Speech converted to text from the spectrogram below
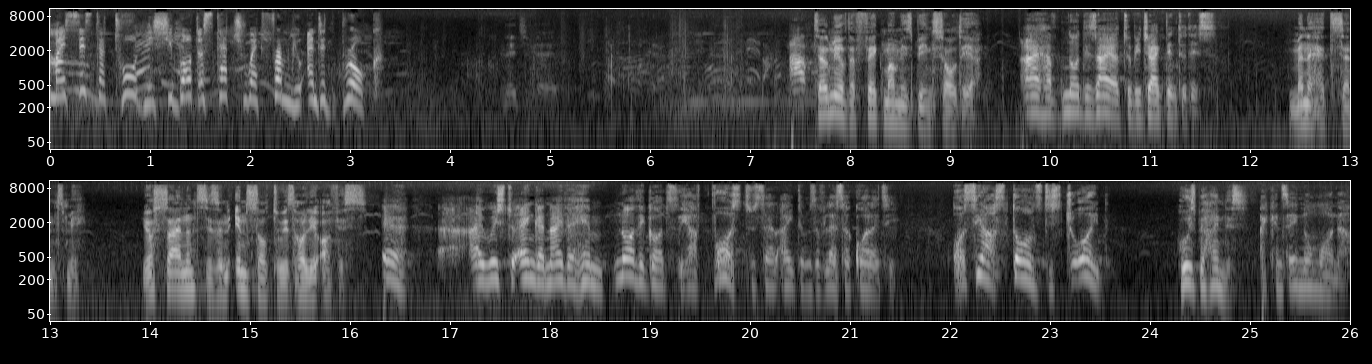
My sister told me she bought a statuette from you and it broke. Tell me of the fake mummies being sold here. I have no desire to be dragged into this. Menehet sent me. Your silence is an insult to his holy office. Eh, I wish to anger neither him nor the gods. We are forced to sell items of lesser quality, or see our stalls destroyed. Who is behind this? I can say no more now.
